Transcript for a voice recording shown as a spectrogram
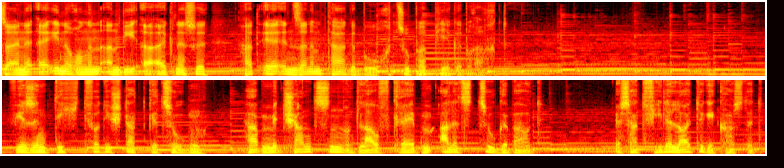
Seine Erinnerungen an die Ereignisse hat er in seinem Tagebuch zu Papier gebracht. Wir sind dicht vor die Stadt gezogen, haben mit Schanzen und Laufgräben alles zugebaut. Es hat viele Leute gekostet.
